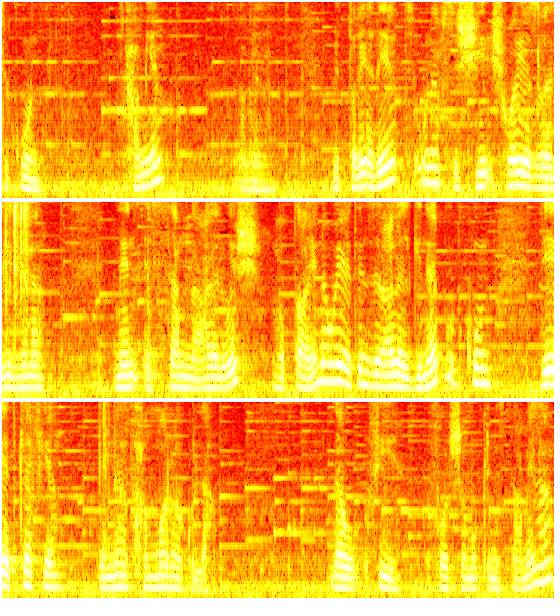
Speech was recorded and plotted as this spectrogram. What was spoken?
تكون حامية. نعملها بالطريقة ديت. ونفس الشيء شوية صغيرين هنا من السمنة على الوش نحطها هنا وهي تنزل على الجناب وبتكون ديت كافية إنها تحمرها كلها. لو في فرشة ممكن نستعملها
